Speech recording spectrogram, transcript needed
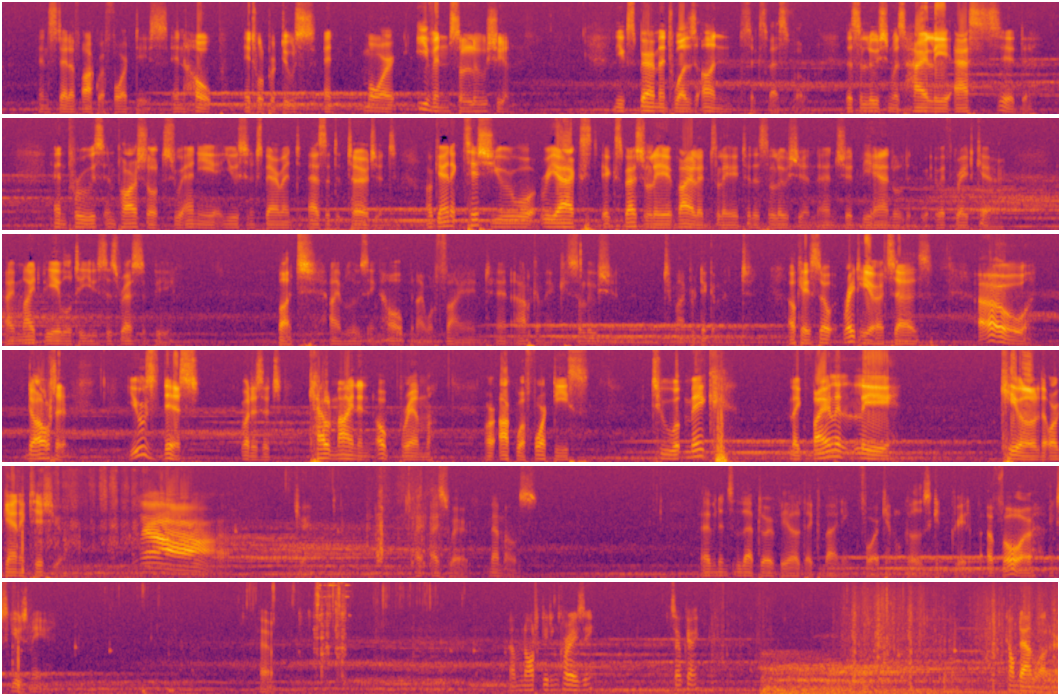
instead of Aqua Fortis, in hope it will produce a more even solution. The experiment was unsuccessful. The solution was highly acid and proves impartial to any use in experiment as a detergent. Organic tissue reacts especially violently to the solution and should be handled with great care. I might be able to use this recipe. But I'm losing hope and I will find an alchemic solution to my predicament. Okay, so right here it says, Oh, Dalton, use this. What is it? Calmine and Oprim, or Aqua Fortis, to make, like, violently kill the organic tissue. Ah! Okay. I, I swear. Memos. Evidence in the laboratory revealed that combining four chemicals can create a, four. Excuse me. Oh. I'm not getting crazy. It's okay. Calm down, water.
